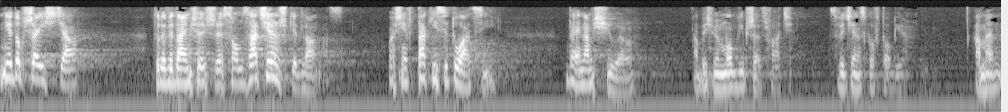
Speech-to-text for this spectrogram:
nie do przejścia, które wydają się, że są za ciężkie dla nas. Właśnie w takiej sytuacji daj nam siłę, abyśmy mogli przetrwać zwycięsko w Tobie. Amen.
